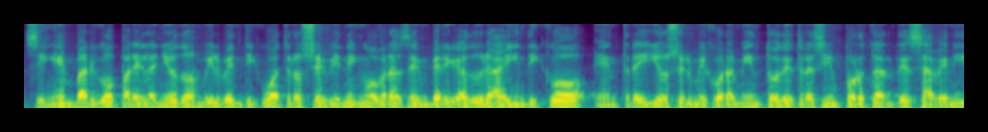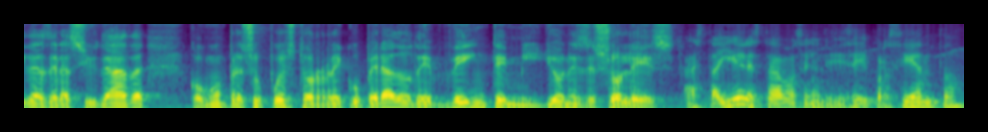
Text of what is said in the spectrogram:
Sin embargo, para el año 2024 se vienen obras de envergadura, indicó, entre ellos el mejoramiento de tres importantes avenidas de la ciudad con un presupuesto recuperado de 20 millones de soles. Hasta ayer estábamos en el 16%.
